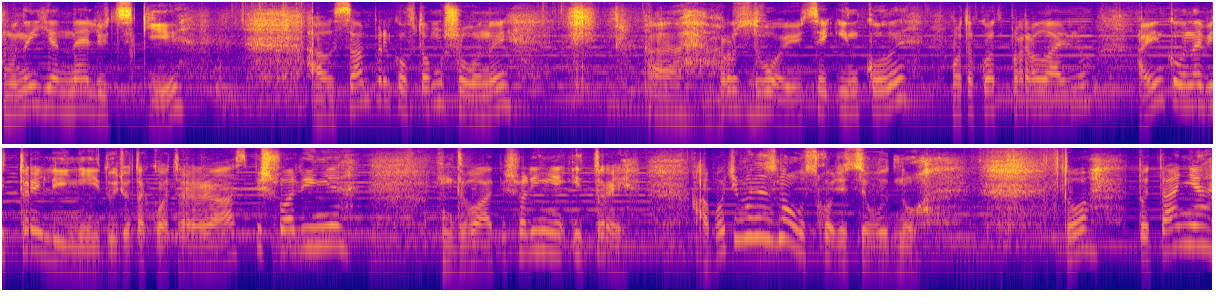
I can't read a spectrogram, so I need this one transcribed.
вони є нелюдські, але сам прикол в тому, що вони е, роздвоюються інколи, отак от паралельно, а інколи навіть три лінії йдуть. Отак от раз пішла лінія, два пішла лінія і три. А потім вони знову сходяться в одну. То питання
